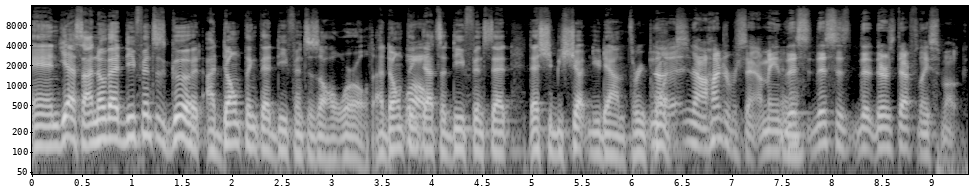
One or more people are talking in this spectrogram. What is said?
And yes, I know that defense is good. I don't think that defense is all world. I don't think Well- that's a defense that that should be shutting you down three points. no, hundred percent. I mean, this this is there's definitely smoke.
